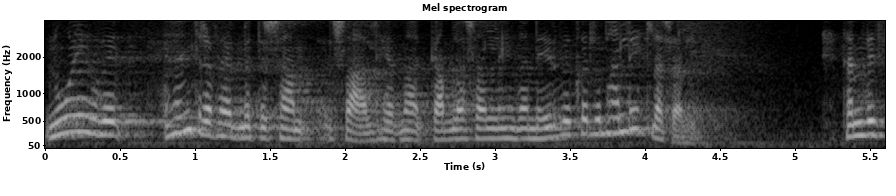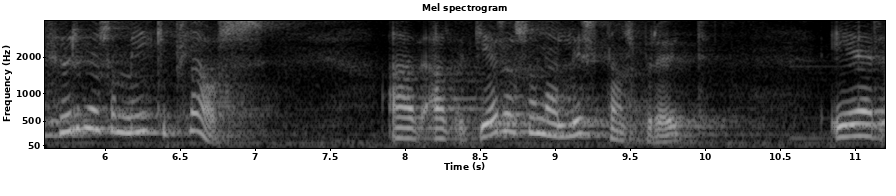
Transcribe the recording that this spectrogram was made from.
Nú eigum við 100 fermetra sal, hérna gamla salin hérna niður, við kallum hann litla salin. Þannig við þurfum svo mikið plás að, að gera svona listansbraut er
